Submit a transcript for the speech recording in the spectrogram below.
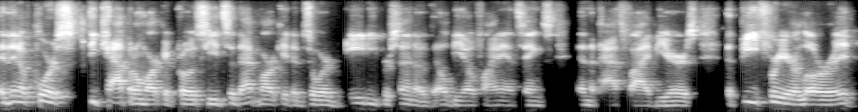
And then, of course, the capital market proceeds. So that market absorbed 80% of LBO financings in the past five years. The B3 or lower, rate,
